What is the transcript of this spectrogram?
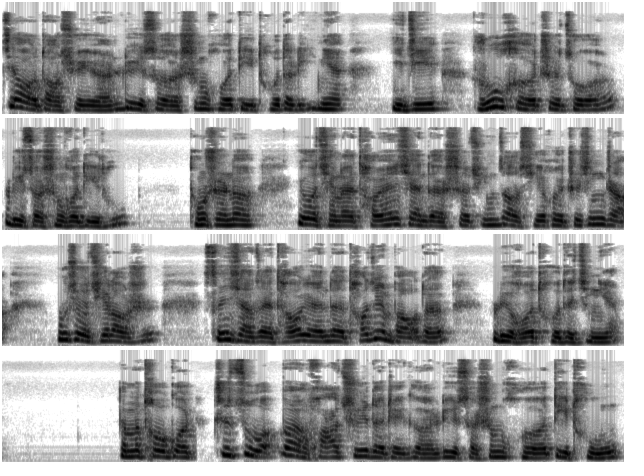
教导学员绿色生活地图的理念以及如何制作绿色生活地图。同时呢，又请来桃源县的社群造协会执行长吴秀琪老师分享在桃源的陶建宝的绿活图的经验。那么，透过制作万华区的这个绿色生活地图。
